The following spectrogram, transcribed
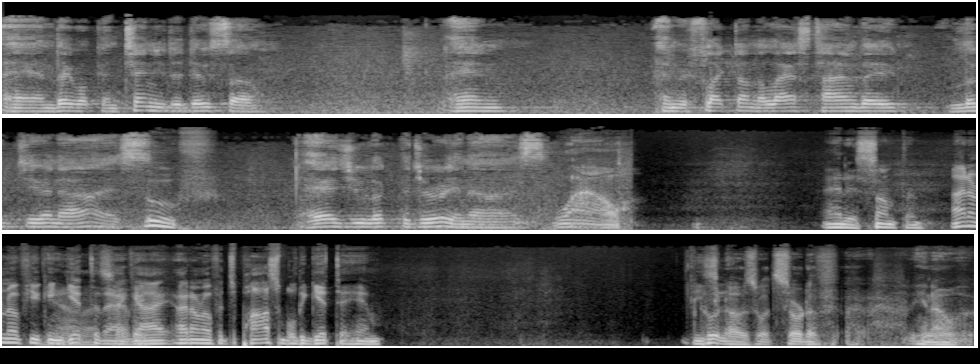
And they will continue to do so. And and reflect on the last time they looked you in the eyes. Oof. as you looked the jury in the eyes. Wow. That is something. I don't know if you can Yeah, get to that heavy. guy. I don't know if it's possible to get to him. Who knows what sort of, uh, you know,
